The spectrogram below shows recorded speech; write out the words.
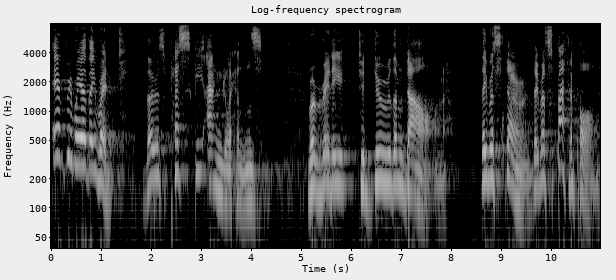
Everywhere they went, those pesky Anglicans were ready to do them down. They were stoned, they were spat upon,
